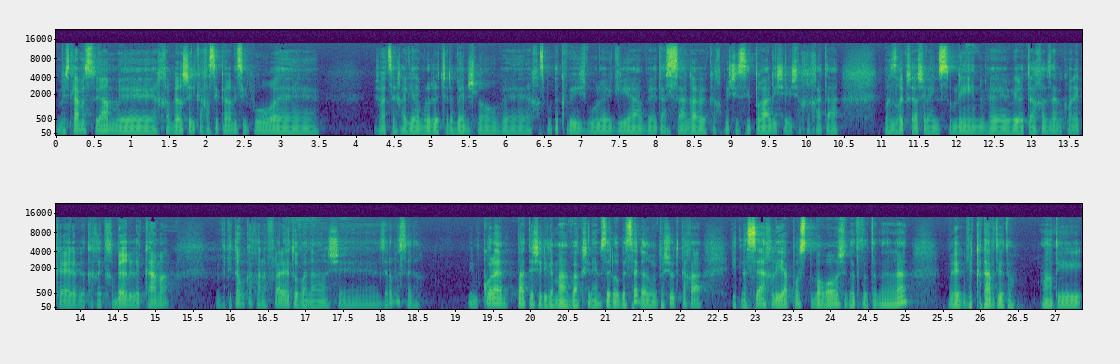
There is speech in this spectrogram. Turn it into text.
בשלב מסוים, אה, חבר שלי ככה סיפר לי סיפור, שהוא היה צריך להגיע למולדת של הבן שלו, וחסמו את הכביש והוא לא הגיע, והייתה סאגה, וככה מישהי סיפרה לי שהיא שכחה את המזרק שלה של האינסולין, והיא יותר חזה, וכל מיני כאלה, וככה התחבר לי לכמה, ופתאום ככה נפלה לי התובנה שזה לא בסדר. עם כל האמפתיה שלי למאבק שלהם, זה לא בסדר, ופשוט ככה התנסח לי הפוסט בראש, וכתבתי אותו. אמרתי,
